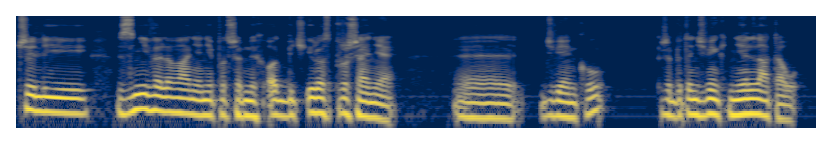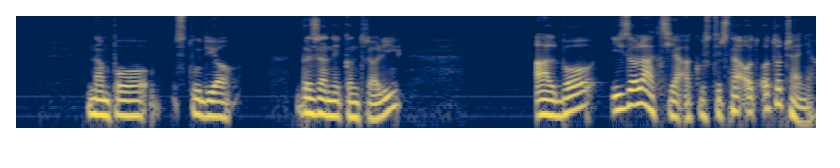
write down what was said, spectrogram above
czyli zniwelowanie niepotrzebnych odbić i rozproszenie y, dźwięku, żeby ten dźwięk nie latał nam po studio bez żadnej kontroli, albo izolacja akustyczna od otoczenia.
